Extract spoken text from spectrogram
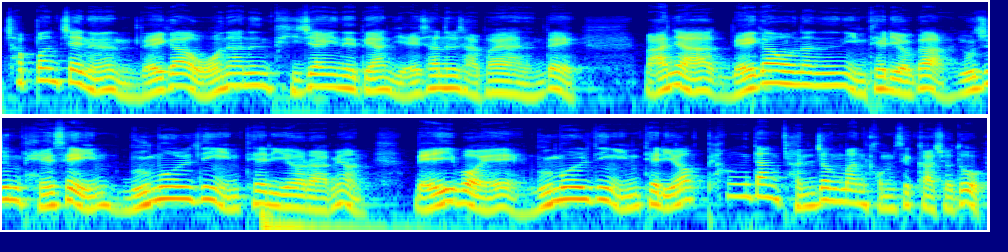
첫 번째는 내가 원하는 디자인에 대한 예산을 잡아야 하는데 만약 내가 원하는 인테리어가 요즘 대세인 무몰딩 인테리어라면 네이버에 무몰딩 인테리어 평당 견적만 검색하셔도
